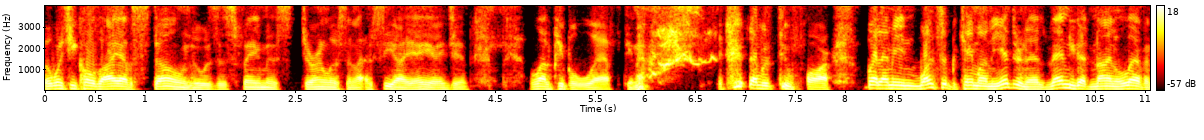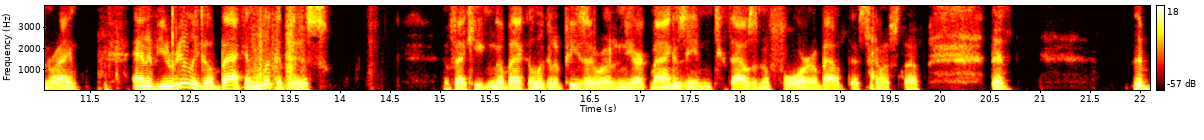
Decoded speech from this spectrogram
but when she called I.F. Stone, who was this famous journalist and a CIA agent, a lot of people left, you know. that was too far. But I mean, once it became on the internet, then you got 9 11, right? And if you really go back and look at this, in fact, you can go back and look at a piece I wrote in New York Magazine in 2004 about this kind of stuff. That the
